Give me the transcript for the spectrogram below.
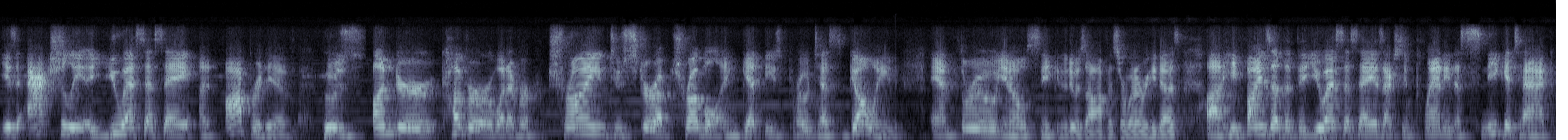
is actually a USSA an operative who's undercover or whatever, trying to stir up trouble and get these protests going and through you know sneaking into his office or whatever he does uh, he finds out that the ussa is actually planning a sneak attack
